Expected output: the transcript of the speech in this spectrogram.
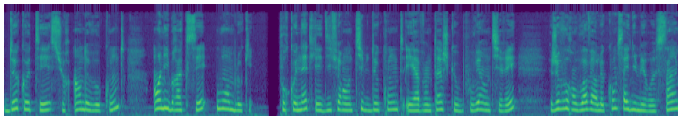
de côté sur un de vos comptes en libre accès ou en bloqué. Pour connaître les différents types de comptes et avantages que vous pouvez en tirer, je vous renvoie vers le conseil numéro 5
